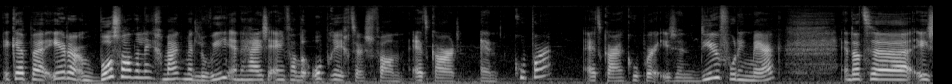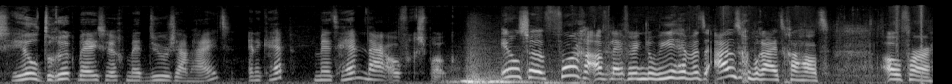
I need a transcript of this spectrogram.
Ik heb eh, eerder een boswandeling gemaakt met Louis. En hij is een van de oprichters van Edgar en Cooper. Edgar en Cooper is een diervoedingmerk. En dat eh, is heel druk bezig met duurzaamheid. En ik heb met hem daarover gesproken. In onze vorige aflevering, Louis, hebben we het uitgebreid gehad over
